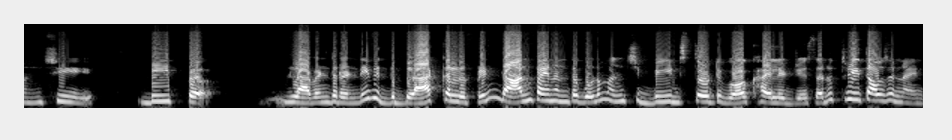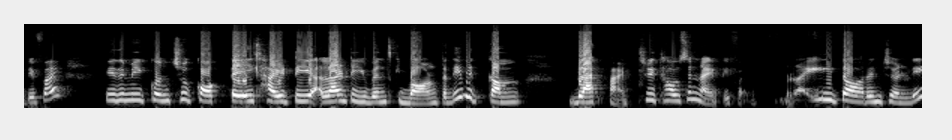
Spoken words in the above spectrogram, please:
మంచి డీప్ లావెండర్ అండి. విత్ బ్లాక్ కలర్ ప్రింట్ దానిపైన అంతా కూడా మంచి బీడ్స్ తోటి వర్క్ హైలైట్ చేశారు. త్రీ ఫైవ్ ఇది మీకు కొంచెం కాక్టైల్స్ హైటీ అలాంటి ఈవెంట్స్కి బాగుంటుంది. With come black pant three ninety five bright orange అండి.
